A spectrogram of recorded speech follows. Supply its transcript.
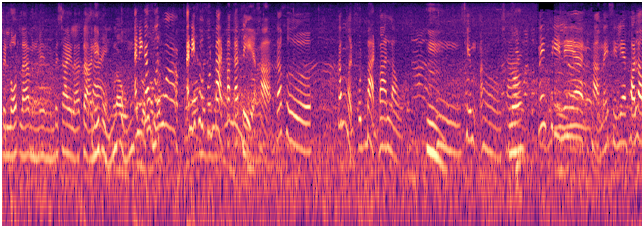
เป็นรถแล้วมันไม่มันไม่ใช่แล้ว แต่อันนี้ผมผมอันนี้ก็ฟุตว่าอันนี้คือฟุตบาทปกติอะค่ะ ก็คือก็เหมือนฟุตบาทบ้านเราอะอืมอืมที่เออใช่เนอะไม่ซีเรียสค่ะไม่ซีเรียสเพราะเรา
